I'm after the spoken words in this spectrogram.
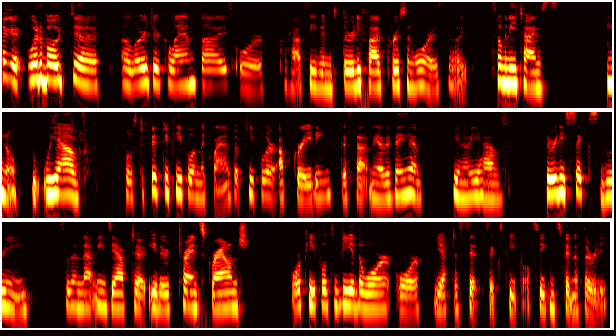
Okay, what about uh, a larger clan size or perhaps even 35 person wars? Like so many times, you know, we have close to 50 people in the clan, but people are upgrading this, that, and the other thing. And, you know, you have 36 green. So then that means you have to either try and scrounge four people to be in the war or you have to sit six people so you can spin a 30.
